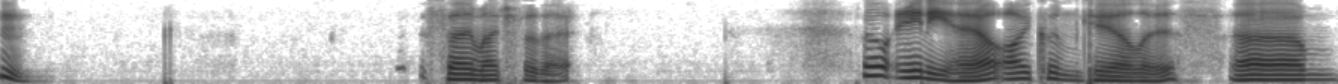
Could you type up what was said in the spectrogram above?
Hmm. So much for that. Well, anyhow, I couldn't care less. Um,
